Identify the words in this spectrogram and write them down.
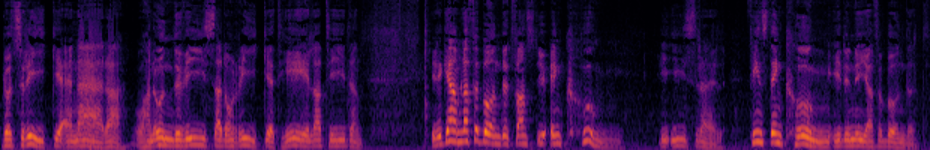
Guds rike är nära och han undervisade om riket hela tiden. I det gamla förbundet fanns det ju en kung i Israel. Finns det en kung i det nya förbundet?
